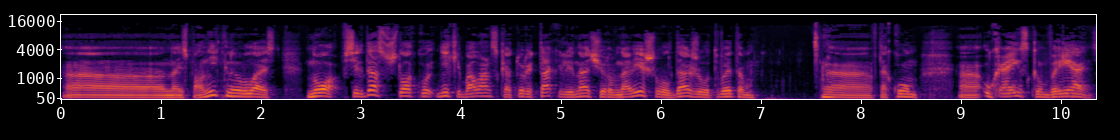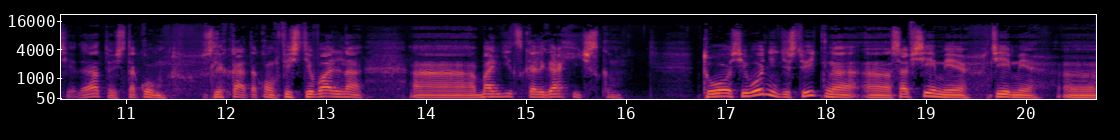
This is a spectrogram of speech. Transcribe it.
а, на исполнительную власть, но всегда существовал некий баланс, который так или иначе уравновешивал даже вот в этом а, в таком украинском варианте, да, то есть в таком слегка таком фестивально-бандитско-олигархическом то сегодня действительно э, со всеми теми э,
